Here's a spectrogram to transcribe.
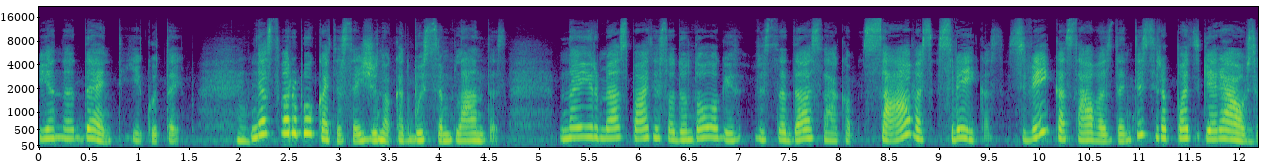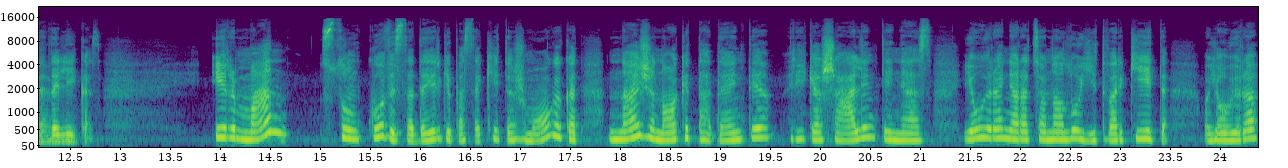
vieną dantį, jeigu taip. Mhm. Nesvarbu, kad jisai žino, kad bus implantas. Na ir mes patys odontologai visada sakom, savas, sveikas, sveikas savas dantis yra pats geriausias dalykas. Ir man sunku visada irgi pasakyti žmogui kad na žinokit tą dantį reikia šalinti nes jau yra neracionalu jį tvarkyti. O jau yra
